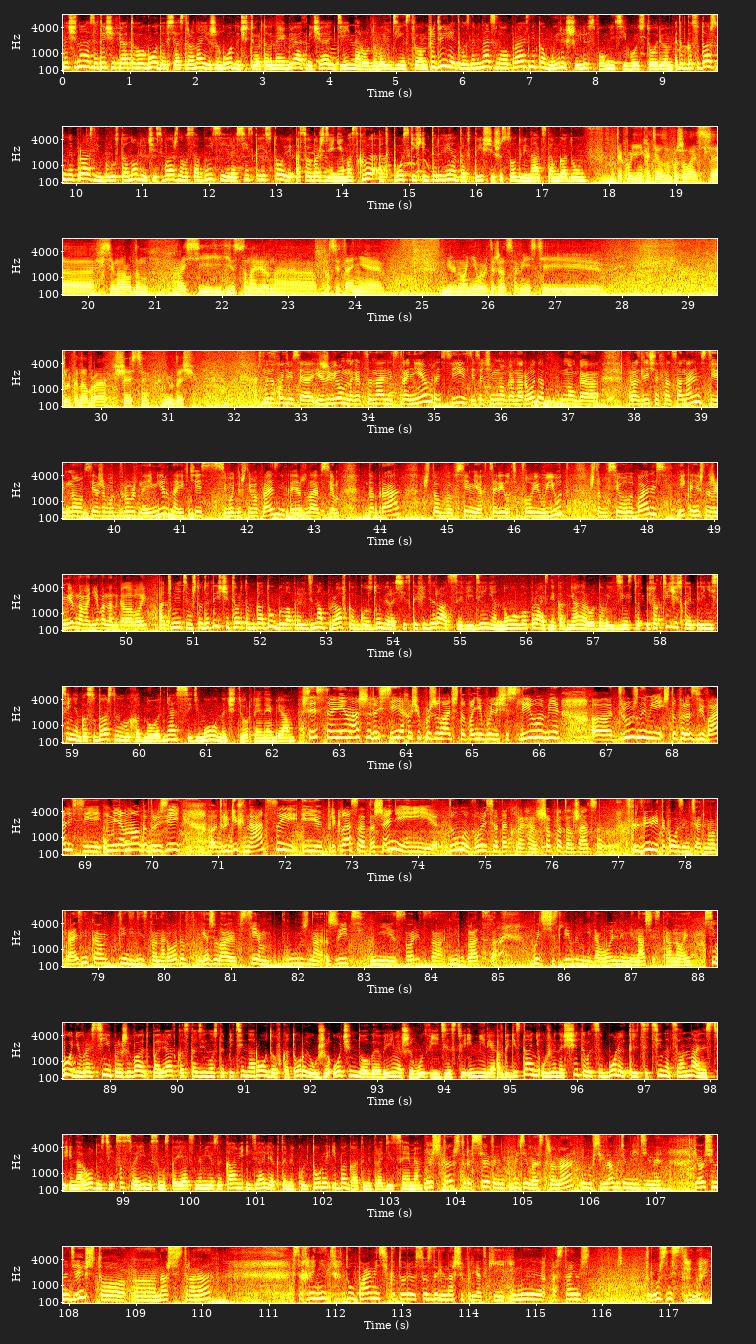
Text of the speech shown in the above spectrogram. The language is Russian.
Начиная с 2005 года вся страна ежегодно 4 ноября отмечает День народного единства. В преддверии этого знаменательного праздника мы решили вспомнить его историю. Этот государственный праздник был установлен в честь важного события российской истории – освобождения Москвы от польских интервентов в 1612 году. В такой день хотелось бы пожелать э, всем народам России единства, наверное, процветания, мирного неба, держаться вместе и только добра, счастья и удачи. Мы находимся и живем в многонациональной стране, в России. Здесь очень много народов, много различных национальностей, но все живут дружно и мирно. И в честь сегодняшнего праздника я желаю всем добра, чтобы в семьях царило тепло и уют, чтобы все улыбались и, конечно же, мирного неба над головой. Отметим, что в 2004 году была проведена правка в Госдуме Российской Федерации введение нового праздника – Дня народного единства и фактическое перенесение государственного выходного дня с 7 на 4 ноября. Всей стране нашей России я хочу пожелать, чтобы они были счастливыми, э, дружными, чтобы развивались. И у меня много друзей э, других наций и прекрасные отношения. И думаю, будет все так хорошо продолжаться. В преддверии такого замечательного праздника, День единства народов, я желаю всем дружно жить, не ссориться, не ругаться, быть счастливыми и довольными нашей страной. Сегодня в России проживают порядка 195 народов, которые уже очень долгое время живут в единстве и мире. А в Дагестане уже насчитывается более 30 национальностей и народностей со своими самостоятельными языками и диалектами, культурой и богатыми традициями. Я считаю, что Россия – это непобедимая страна, и мы всегда будем едины. Я очень надеюсь, что э, наша страна сохранит ту память, которую создали наши предки, и мы останемся дружной страной.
